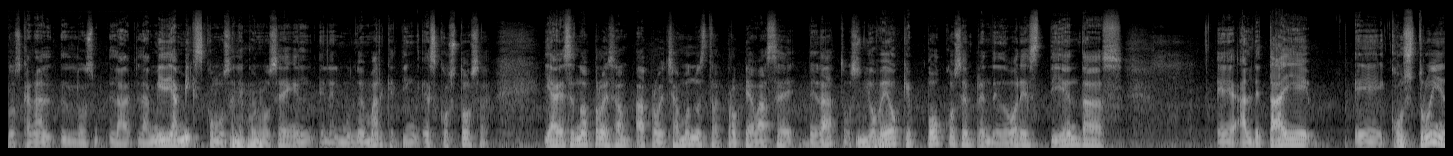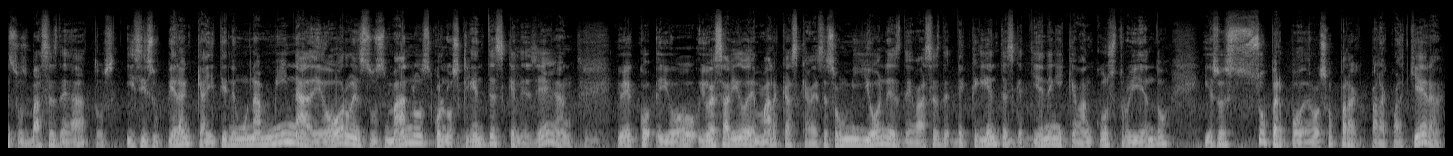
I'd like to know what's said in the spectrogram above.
los canales, la, media mix, como se le conoce en el, mundo de marketing, es costosa. Y a veces no aprovechamos, aprovechamos nuestra propia base de datos. Yo veo que pocos emprendedores, tiendas, eh, al detalle, eh, construyen sus bases de datos. Y si supieran que ahí tienen una mina de oro en sus manos con los clientes que les llegan. Yo, he, yo, he, sabido de marcas que a veces son millones de bases de, clientes que tienen y que van construyendo y eso es súper poderoso para, para cualquiera.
